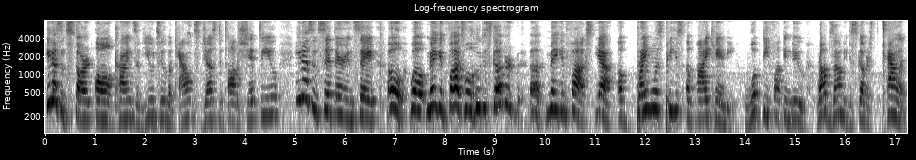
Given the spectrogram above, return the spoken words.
he doesn't start all kinds of YouTube accounts just to talk shit to you. He doesn't sit there and say, "Oh, well, Megan Fox. Well, who discovered uh, Megan Fox? Yeah, a brainless piece of eye candy. Whoop-de fucking do. Rob Zombie discovers talent.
